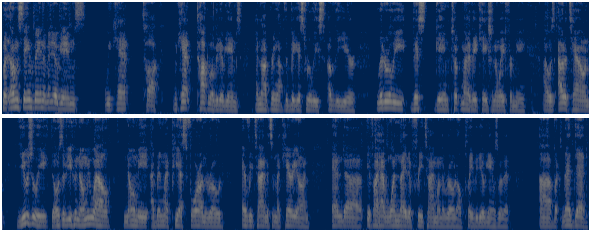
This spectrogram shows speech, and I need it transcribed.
But on the same vein of video games, we can't talk we can't talk about video games and not bring up the biggest release of the year. Literally, this game took my vacation away from me. I was out of town. Usually, those of you who know me well know me. I bring my PS4 on the road every time it's in my carry-on, and uh, if I have one night of free time on the road, I'll play video games with it. Uh, but Red Dead,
